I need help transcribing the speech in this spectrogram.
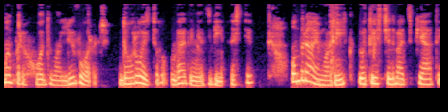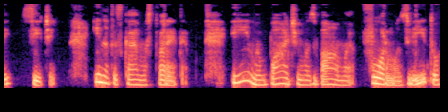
Ми переходимо ліворуч до розділу Введення звітності, обираємо рік 2025 січень і натискаємо Створити. І ми бачимо з вами форму звіту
